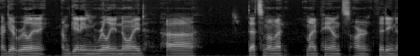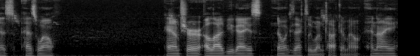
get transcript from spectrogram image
I get really, I'm getting really annoyed uh, that some of my, my pants aren't fitting as, as well. And I'm sure a lot of you guys know exactly what I'm talking about. And I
